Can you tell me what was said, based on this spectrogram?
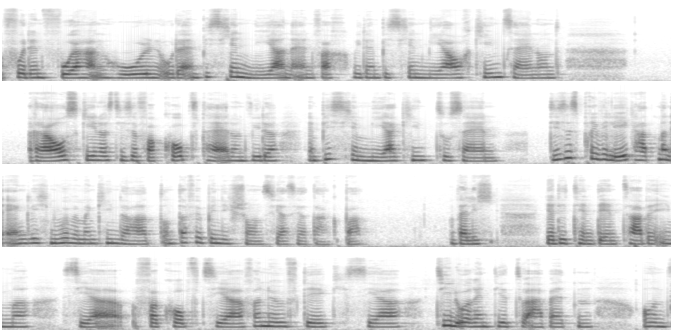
vor den Vorhang holen oder ein bisschen nähern, einfach wieder ein bisschen mehr auch Kind sein und rausgehen aus dieser Verkopftheit und wieder ein bisschen mehr Kind zu sein. Dieses Privileg hat man eigentlich nur, wenn man Kinder hat und dafür bin ich schon sehr, sehr dankbar, weil ich ja die Tendenz habe, immer sehr verkopft, sehr vernünftig, sehr zielorientiert zu arbeiten und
